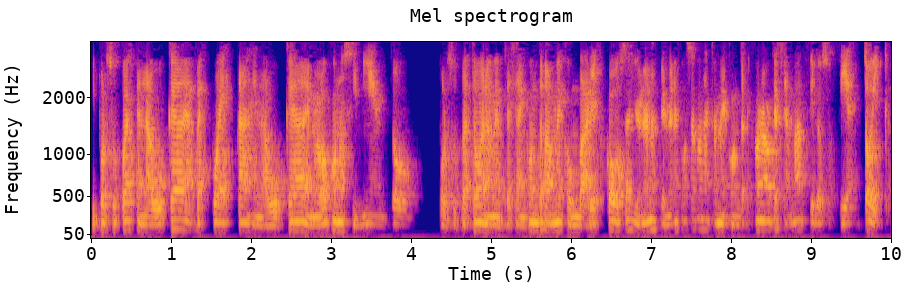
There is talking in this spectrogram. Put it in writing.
Y por supuesto, en la búsqueda de respuestas, en la búsqueda de nuevo conocimiento, por supuesto, bueno, me empecé a encontrarme con varias cosas y una de las primeras cosas con las que me encontré con algo que se llama filosofía estoica.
